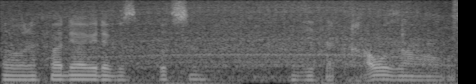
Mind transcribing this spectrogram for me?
So, dann können wir den mal wieder ein bisschen putzen. Dann sieht er grausam aus.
